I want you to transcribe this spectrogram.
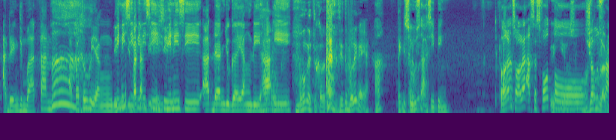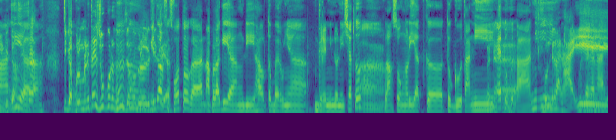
ada yang jembatan Ah. apa tuh yang di Pinisi, jembatan pinisi, pinisi, ah, dan juga yang di HI. Mau nggak tuh kalau teknis itu boleh nggak ya? Hah? Susah sih, Ping. Orang soalnya akses foto. Iya, susah. lagi kita. Iya. Kita 30 menit aja syukur tuh bisa ngobrol di itu situ akses ya. foto kan, apalagi yang di halte barunya Grand Indonesia tuh Ah. langsung ngelihat ke Tugu Tani, Bener. eh Tugu Tani, Bundaran HI. Bundaran HI,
